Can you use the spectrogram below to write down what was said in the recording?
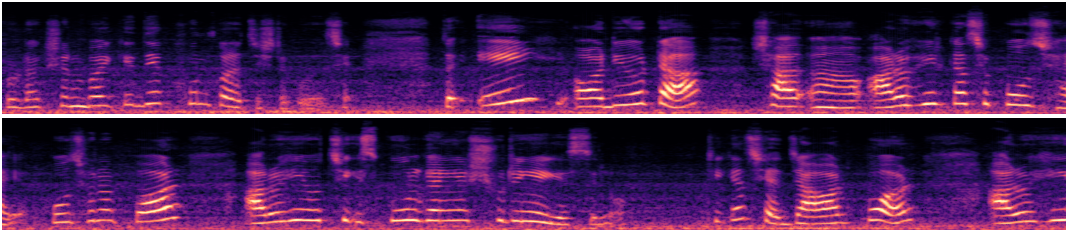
প্রোডাকশন বয়কে দিয়ে খুন করার চেষ্টা করেছে। তো এই অডিওটা আরোহীর কাছে পৌঁছায়, পৌঁছানোর পর আরোহী হচ্ছে স্কুল গ্যাংয়ের শুটিংয়ে গেছিল, ঠিক আছে? যাওয়ার পর আরোহী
